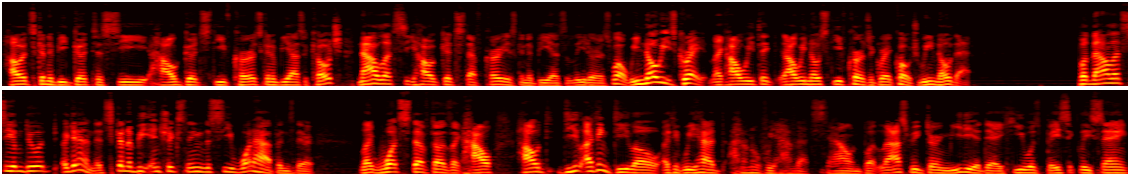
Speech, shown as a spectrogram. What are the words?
how it's going to be good to see how good Steve Kerr is going to be as a coach. Now let's see how good Steph Curry is going to be as a leader as well. We know he's great, like how we think how we know Steve Kerr is a great coach. We know that. But now let's see him do it again. It's going to be interesting to see what happens there. Like what Steph does, like how how D, I think D'Lo. I think we had. I don't know if we have that sound, but last week during media day, he was basically saying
